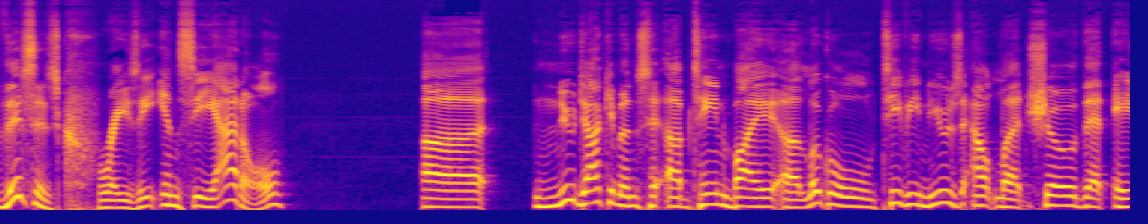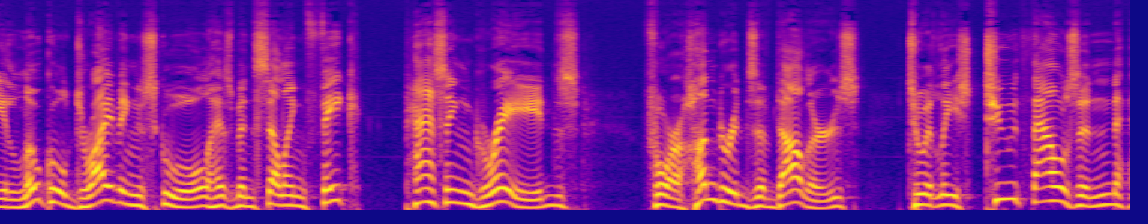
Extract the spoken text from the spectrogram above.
This is crazy. In Seattle, uh, new documents obtained by a local TV news outlet show that a local driving school has been selling fake passing grades for hundreds of dollars to at least 2,000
